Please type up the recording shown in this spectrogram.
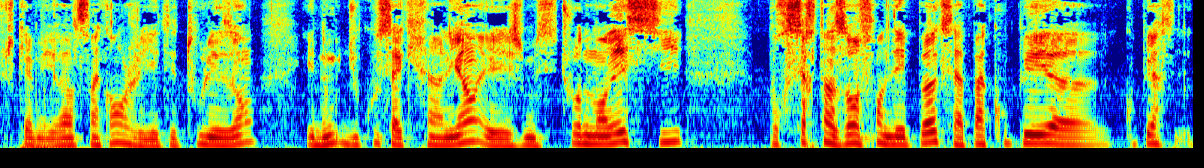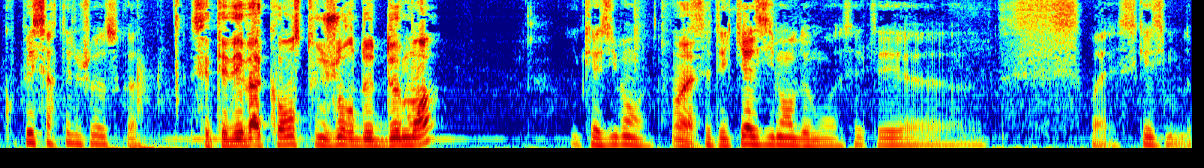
jusqu'à mes 25 ans, j'y étais tous les ans et donc du coup ça crée un lien et je me suis toujours demandé si pour certains enfants de l'époque, ça n'a pas coupé, coupé, coupé certaines choses, quoi. C'était des vacances toujours de deux mois? Quasiment. Ouais. C'était quasiment deux mois. C'était, ouais, c'est mois.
